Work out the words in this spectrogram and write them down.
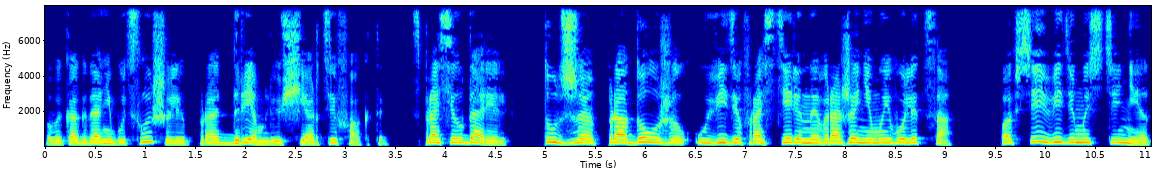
Вы когда-нибудь слышали про дремлющие артефакты? Спросил Дарель. Тут же продолжил, увидев растерянное выражение моего лица. По всей видимости, нет.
